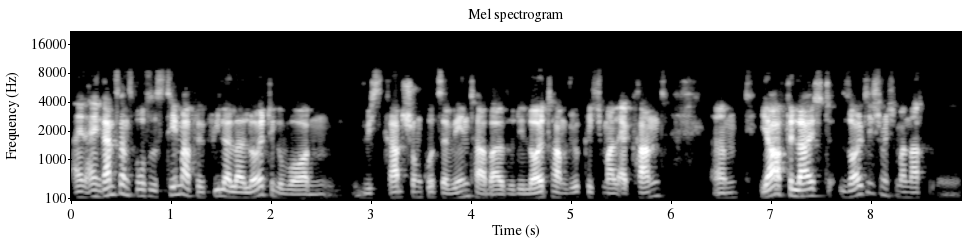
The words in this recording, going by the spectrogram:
ein, ein ganz, ganz großes Thema für vielerlei Leute geworden, wie ich es gerade schon kurz erwähnt habe. Also die Leute haben wirklich mal erkannt, ähm, ja, vielleicht sollte ich mich mal nach einem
